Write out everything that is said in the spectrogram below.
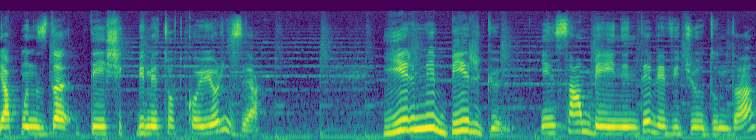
yapmanızda değişik bir metot koyuyoruz ya. 21 gün insan beyninde ve vücudunda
